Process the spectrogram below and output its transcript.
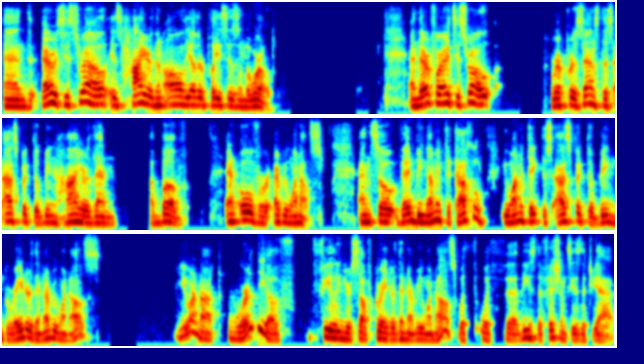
and Eretz Israel is higher than all the other places in the world. And therefore, Eretz Israel represents this aspect of being higher than, above, and over everyone else. And so, you want to take this aspect of being greater than everyone else? you are not worthy of feeling yourself greater than everyone else with, with uh, these deficiencies that you have.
